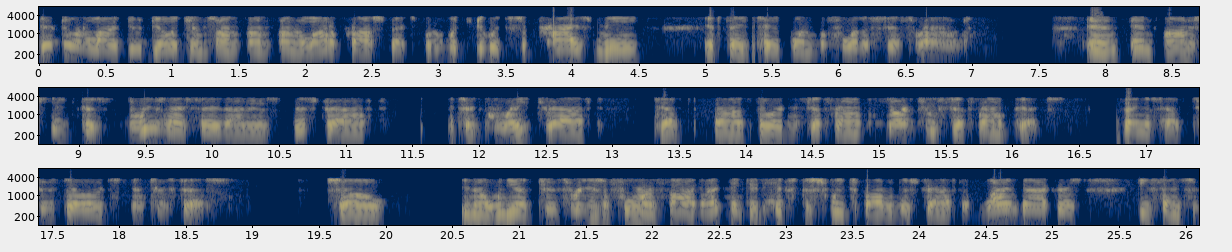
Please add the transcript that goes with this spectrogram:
they're doing a lot of due diligence on, on, on a lot of prospects, but it would it would surprise me if they take one before the fifth round. And and honestly, because the reason I say that is this draft, it's a great draft to have uh, third and fifth round, third through fifth round picks. The Bengals have two thirds and two fifths. So you know, when you have two threes, a four, and a five, I think it hits the sweet spot of this draft of linebackers, defensive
